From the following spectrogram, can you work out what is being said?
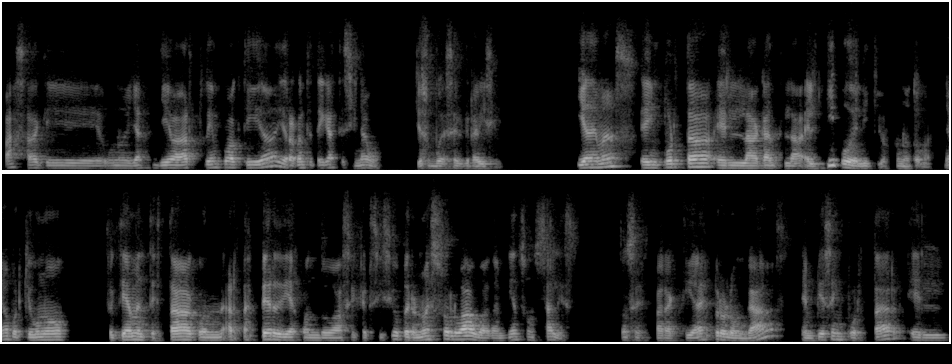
pasa que uno ya lleva harto tiempo de actividad y de repente te gastes sin agua, y eso puede ser gravísimo. Y además eh, importa el, tipo de líquidos que uno toma, ¿ya? porque uno efectivamente está con hartas pérdidas cuando hace ejercicio, pero no es solo agua, también son sales. Entonces, para actividades prolongadas, empieza a importar el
